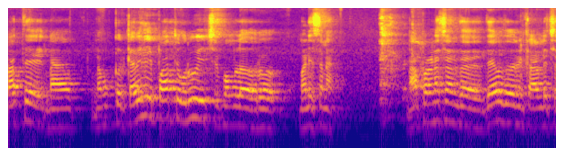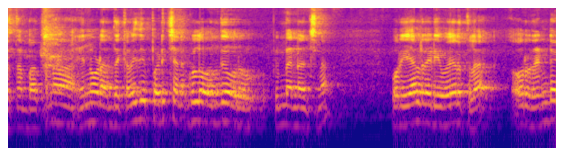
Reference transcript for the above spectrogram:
பார்த்து நான் நமக்கு ஒரு கவிதையை பார்த்து உருவகிச்சிருப்போம்ல ஒரு மனுஷனை. நான் அப்புறம் நினச்சேன் அந்த தேவதூரின் காலையில் சத்தம் பார்த்தோன்னா என்னோட அந்த கவிதையை படித்து எனக்குள்ளே வந்து ஒரு பிம்பம் என்ன இருந்துச்சுன்னா ஒரு ஏழரை அடி உயரத்தில் ஒரு ரெண்டே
